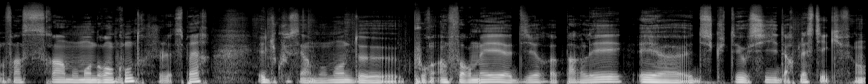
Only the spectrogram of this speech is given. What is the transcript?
enfin, ce sera un moment de rencontre, je l'espère. Et du coup, c'est un moment de, pour informer, dire, parler et euh, discuter aussi d'art plastique. Enfin,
